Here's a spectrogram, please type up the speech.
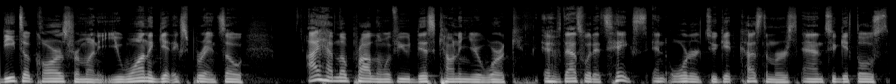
detail cars for money. You want to get experience. So I have no problem with you discounting your work if that's what it takes in order to get customers and to get those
